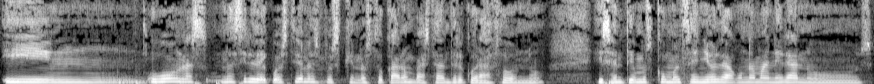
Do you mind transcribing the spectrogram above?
Y mm, hubo una serie de cuestiones pues que nos tocaron bastante el corazón, ¿no? Y sentimos como el Señor de alguna manera nos,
